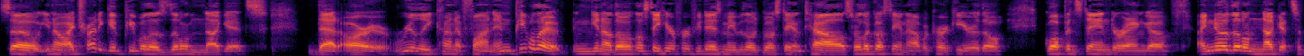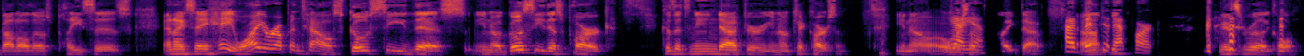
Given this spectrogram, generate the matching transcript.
So, you know, I try to give people those little nuggets that are really kind of fun. And people that, you know, they'll they'll stay here for a few days, maybe they'll go stay in Taos or they'll go stay in Albuquerque or they'll go up and stay in Durango. I know little nuggets about all those places. And I say, hey, while you're up in Taos, go see this, you know, go Mm. see this park because it's named after, you know, Kit Carson, you know, or Yeah, yeah. something like that. I've been Um, to that park. it's really cool.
